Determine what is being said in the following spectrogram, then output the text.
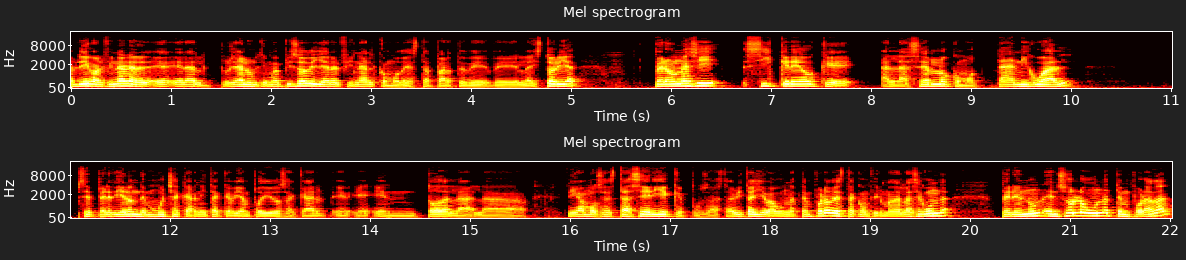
Digo, al final era, pues ya el último episodio, ya era el final como de esta parte de, de la historia. Pero aún así, sí creo que al hacerlo como tan igual, se perdieron de mucha carnita que habían podido sacar en, en toda la, la, digamos, esta serie que pues hasta ahorita lleva una temporada, está confirmada la segunda, pero en, un, en solo una temporada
